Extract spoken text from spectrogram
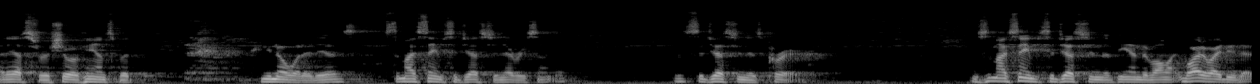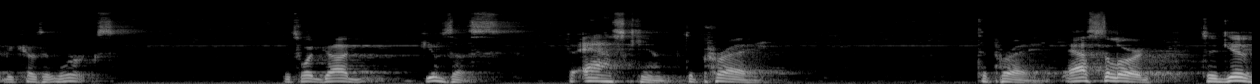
I'd ask for a show of hands, but you know what it is. It's my same suggestion every Sunday. The suggestion is prayer. This is my same suggestion at the end of all my. Why do I do that? Because it works. It's what God gives us to ask Him, to pray. To pray. Ask the Lord to give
